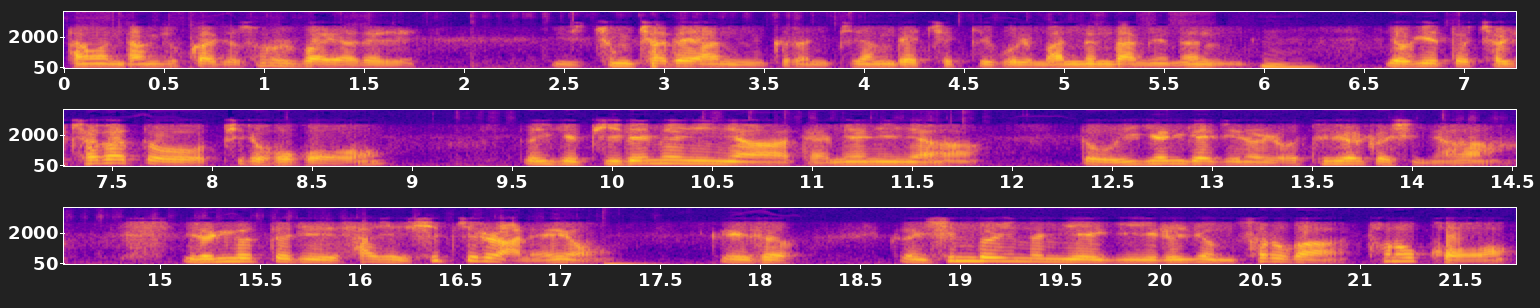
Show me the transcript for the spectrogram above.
당원 당주까지 손을 봐야 될 이 중차대한 그런 비상대책기구를 만든다면은 음. 여기에 또 절차가 또 필요하고 또 이게 비대면이냐 대면이냐 또 의견 개진을 어떻게 할 것이냐 이런 것들이 사실 쉽지를 않아요. 그래서 그런 심도 있는 얘기를 좀 서로가 터놓고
